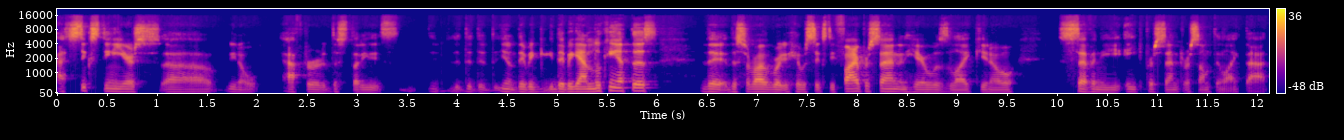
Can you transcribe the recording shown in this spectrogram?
at 16 years, uh, you know, after the studies, the, the, the, you know, they, be, they began looking at this, the, the survival rate here was 65%, and here was like, you know, 78% or something like that.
